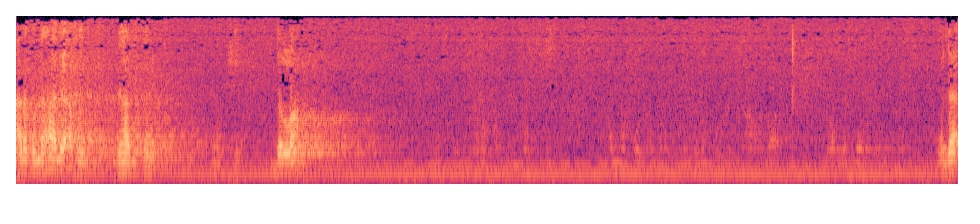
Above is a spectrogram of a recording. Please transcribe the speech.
على كل حال يأخذ بهذا الطريق. عبد الله؟ لا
